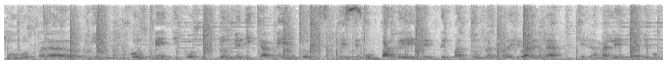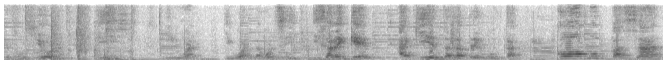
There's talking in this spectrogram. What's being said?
tubos para dormir, cosméticos, los medicamentos, este, un par de, de- de pantuflas para llevar en la, en la maleta, yo creo que funciona. Y Igual. igual la bolsita. ¿Y saben qué? Aquí entra la pregunta. ¿Cómo pasar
